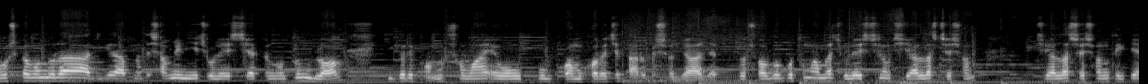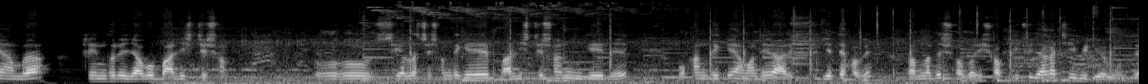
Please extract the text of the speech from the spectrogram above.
নমস্কার বন্ধুরা, আজকে আপনাদের সামনে নিয়ে চলে এসেছি একটা নতুন ব্লগ, কি করে কম সময় এবং খুব কম খরচে তারকেশ্বর যাওয়া যায়। তো সর্বপ্রথম আমরা চলে এসেছিলাম শিয়ালদা স্টেশন। শিয়ালদা স্টেশন থেকে আমরা ট্রেন ধরে যাব বালি স্টেশন। তো শিয়ালদা স্টেশন থেকে বালি স্টেশন গেলে ওখান থেকে আমাদের আর যেতে হবে। তো আপনাদের সবাই সব কিছু দেখাচ্ছি এই ভিডিওর মধ্যে।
